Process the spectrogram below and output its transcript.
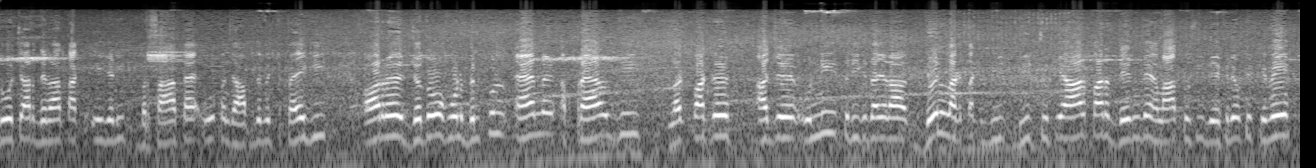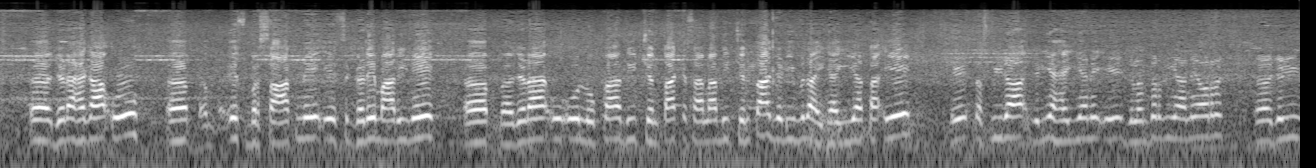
2-4 ਦਿਨਾਂ ਤੱਕ ਇਹ ਜਿਹੜੀ ਬਰਸਾਤ ਹੈ ਉਹ ਪੰਜਾਬ ਦੇ ਵਿੱਚ ਪਏਗੀ ਔਰ ਜਦੋਂ ਹੁਣ ਬਿਲਕੁਲ ਐਨ ਅਪ੍ਰੈਲ ਦੀ ਲਗਭਗ ਅੱਜ 19 ਤਰੀਕ ਦਾ ਜਿਹੜਾ ਦਿਨ ਲਗਭਗ ਤੱਕ ਬੀਤ ਬੀਤ ਚੁੱਕਿਆ ਪਰ ਦਿਨ ਦੇ ਹਾਲਾਤ ਤੁਸੀਂ ਦੇਖ ਰਹੇ ਹੋ ਕਿ ਕਿਵੇਂ ਜਿਹੜਾ ਹੈਗਾ ਉਹ ਇਸ ਬਰਸਾਤ ਨੇ, ਇਸ ਗੜੇਮਾਰੀ ਨੇ ਜਿਹੜਾ ਉਹ ਉਹ ਲੋਕਾਂ ਦੀ ਚਿੰਤਾ, ਕਿਸਾਨਾਂ ਦੀ ਚਿੰਤਾ ਜਿਹੜੀ ਵਧਾਈ ਹੈਗੀ ਆ, ਤਾਂ ਇਹ ਇਹ ਤਸਵੀਰਾਂ ਜਿਹੜੀਆਂ ਹੈਗੀਆਂ ਨੇ, ਇਹ ਜਲੰਧਰ ਦੀਆਂ ਨੇ ਔਰ ਜਿਹੜੀ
